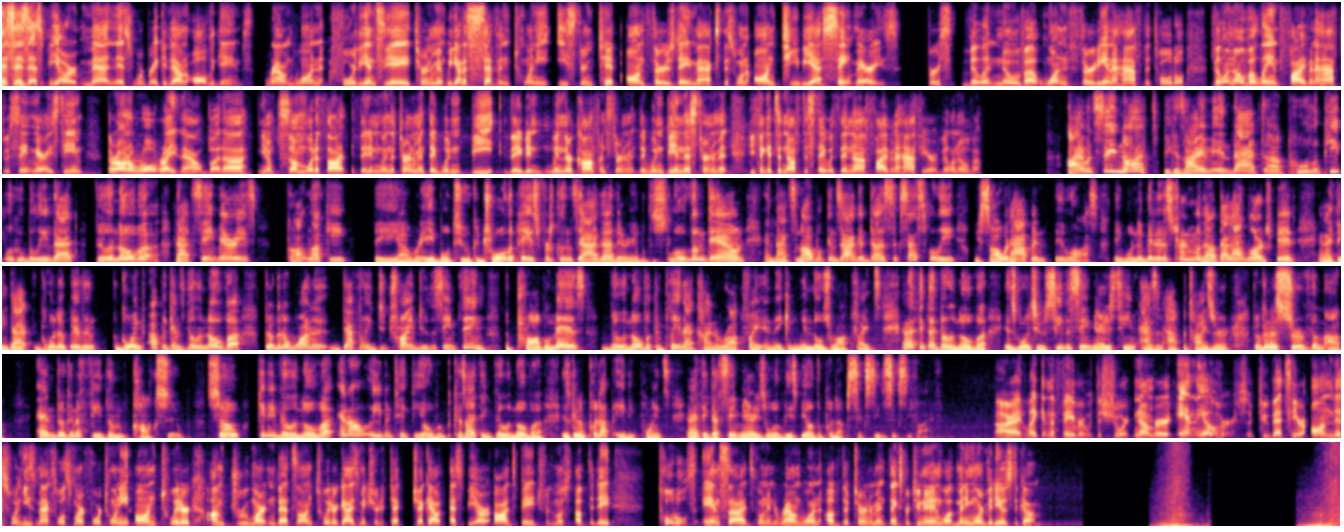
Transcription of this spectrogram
This is SBR Madness. We're breaking down all the games round one for the NCAA tournament. We got a 7:20 Eastern tip on Thursday, Max. This one on TBS. St. Mary's versus Villanova. 130 and a half the total. Villanova laying five and a half to a St. Mary's team they're on a roll right now. But uh, you know, some would have thought if they didn't win the tournament, they wouldn't be. They didn't win their conference tournament. They wouldn't be in this tournament. Do you think it's enough to stay within uh, five and a half here of Villanova? I would say not, because I'm in that uh, pool of people who believe that Villanova, that St. Mary's got lucky they uh, were able to control the pace for Gonzaga. They were able to slow them down, and that's not what Gonzaga does successfully. We saw what happened. They lost. They wouldn't have been in this tournament without that at-large bid, and I think that going up going up against Villanova, they're going to want to definitely do, try and do the same thing. The problem is Villanova can play that kind of rock fight and they can win those rock fights. And I think that Villanova is going to see the St. Mary's team as an appetizer. They're going to serve them up and they're going to feed them cock soup. So give me Villanova, and I'll even take the over because I think Villanova is going to put up 80 points, and I think that St. Mary's will at least be able to put up 60 to 65. All right, liking the favorite with the short number and the over. So two bets here on this one. He's Maxwell Smart 420 on Twitter. I'm Drew Martin Bets on Twitter. Guys, make sure to te- check out SBR odds page for the most up to date totals and sides going into round one of the tournament. Thanks for tuning in. We'll have many more videos to come.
